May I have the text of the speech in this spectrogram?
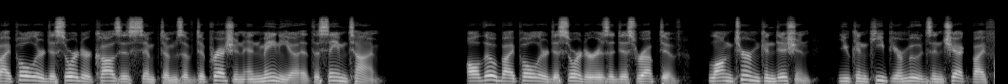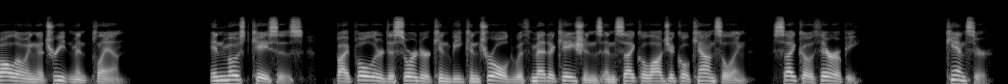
bipolar disorder causes symptoms of depression and mania at the same time. Although bipolar disorder is a disruptive, long-term condition, you can keep your moods in check by following a treatment plan. In most cases, bipolar disorder can be controlled with medications and psychological counseling, psychotherapy. Cancer.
